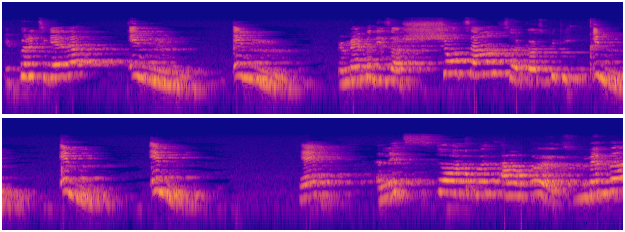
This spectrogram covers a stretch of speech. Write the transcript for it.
You put it together. In. In. Remember these are short sounds, so it goes quickly. In. In. In. Okay. And let's start with our words. Remember,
